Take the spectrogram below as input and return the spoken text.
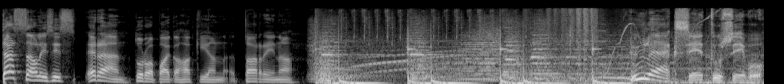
Tässä oli siis erään turvapaikanhakijan tarina. Yläks etusivu.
